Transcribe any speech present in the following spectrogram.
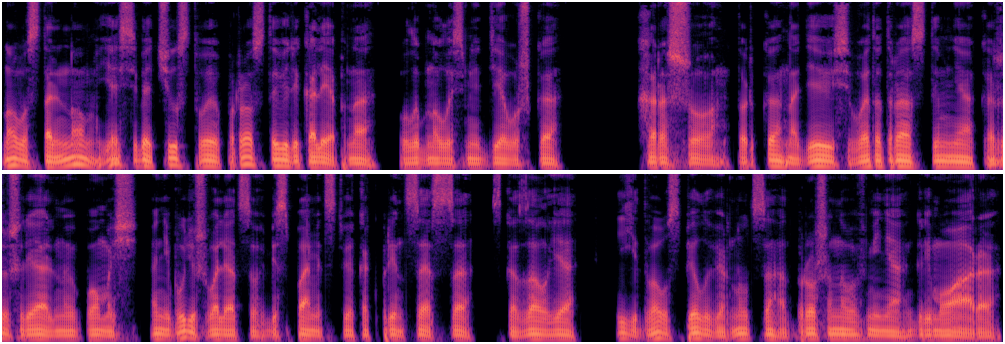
но в остальном я себя чувствую просто великолепно», — улыбнулась мне девушка. «Хорошо, только, надеюсь, в этот раз ты мне окажешь реальную помощь, а не будешь валяться в беспамятстве, как принцесса», — сказал я, и едва успел увернуться от брошенного в меня гримуара.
